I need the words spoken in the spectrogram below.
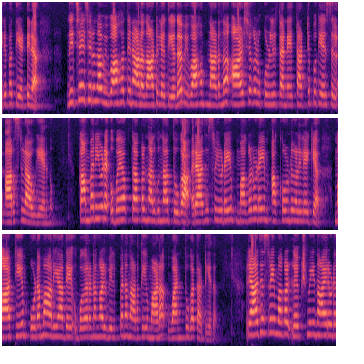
ഇരുപത്തിയെട്ടിന് നിശ്ചയിച്ചിരുന്ന വിവാഹത്തിനാണ് നാട്ടിലെത്തിയത്. വിവാഹം നടന്ന് ആഴ്ചകൾക്കുള്ളിൽ തന്നെ തട്ടിപ്പ് കേസിൽ അറസ്റ്റിലാവുകയായിരുന്നു. കമ്പനിയുടെ ഉപയോക്താക്കൾ നൽകുന്ന തുക രാജശ്രീയുടെയും മകളുടെയും അക്കൗണ്ടുകളിലേക്ക് മാറ്റിയും ഉടമ അറിയാതെ ഉപകരണങ്ങൾ വിൽപ്പന നടത്തിയുമാണ് വൻതുക തട്ടിയത്. രാജശ്രീ മകൾ ലക്ഷ്മി നായരുടെ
